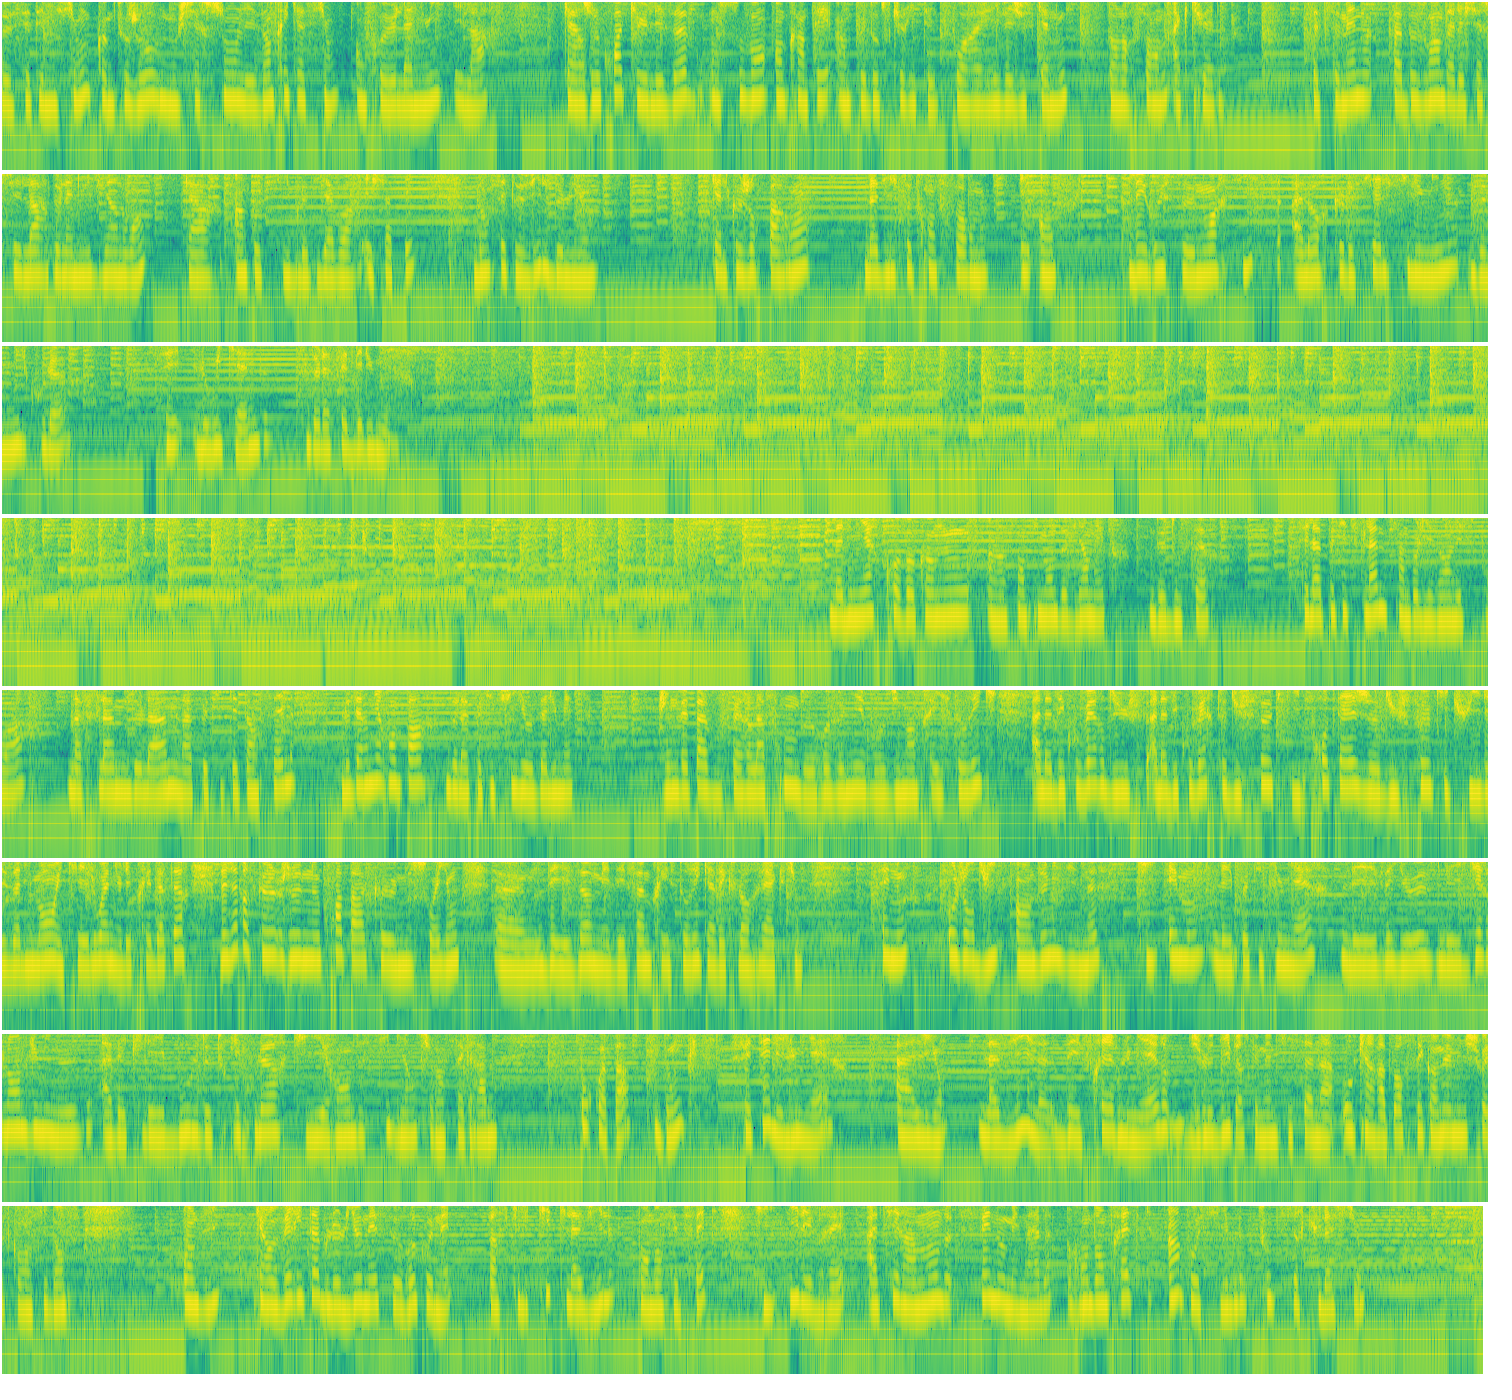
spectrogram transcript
de cette émission, comme toujours, nous cherchons les intrications entre la nuit et l'art, car je crois que les œuvres ont souvent emprunté un peu d'obscurité pour arriver jusqu'à nous dans leur forme actuelle. Cette semaine, pas besoin d'aller chercher l'art de la nuit bien loin, car impossible d'y avoir échappé dans cette ville de Lyon. Quelques jours par an, la ville se transforme et enfle les rues se noircissent alors que le ciel s'illumine de mille couleurs. C'est le week-end de la fête des Lumières. La lumière provoque en nous un sentiment de bien-être de douceur. C'est la petite flamme symbolisant l'espoir, la flamme de l'âme, la petite étincelle, le dernier rempart de la petite fille aux allumettes. Je ne vais pas vous faire l'affront de revenir aux humains préhistoriques, à la, découverte du, feu qui protège du feu qui cuit les aliments et qui éloigne les prédateurs. Déjà parce que je ne crois pas que nous soyons euh, des hommes et des femmes préhistoriques avec leurs réactions. C'est nous, aujourd'hui, en 2019, qui aimons les petites lumières, les veilleuses, les guirlandes lumineuses avec les boules de toutes les couleurs qui rendent si bien sur Instagram. Pourquoi pas, donc, fêter les lumières à Lyon, la ville des frères Lumière. Je le dis parce que même si ça n'a aucun rapport, c'est quand même une chouette coïncidence. On dit qu'un véritable Lyonnais se reconnaît parce qu'il quitte la ville pendant cette fête qui, il est vrai, attire un monde phénoménal, rendant presque impossible toute circulation.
